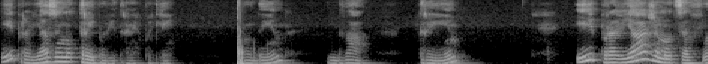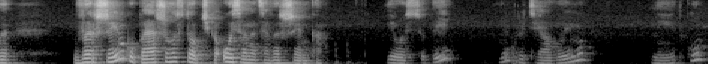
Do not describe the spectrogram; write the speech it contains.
І пров'язуємо 3 повітряних петлі. Один, два, три. І пров'яжемо це в вершинку першого стопчика. Ось вона ця вершинка. І ось сюди ми протягуємо нитку.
